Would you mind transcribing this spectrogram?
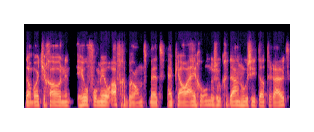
dan word je gewoon heel formeel afgebrand met heb je al eigen onderzoek gedaan, hoe ziet dat eruit?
